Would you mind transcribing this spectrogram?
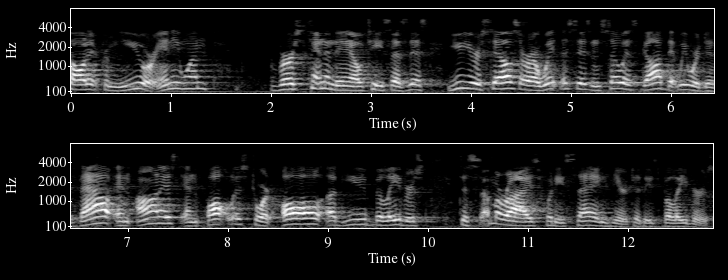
sought it from you or anyone. Verse 10 in the NLT says this You yourselves are our witnesses, and so is God, that we were devout and honest and faultless toward all of you believers. To summarize what he's saying here to these believers,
